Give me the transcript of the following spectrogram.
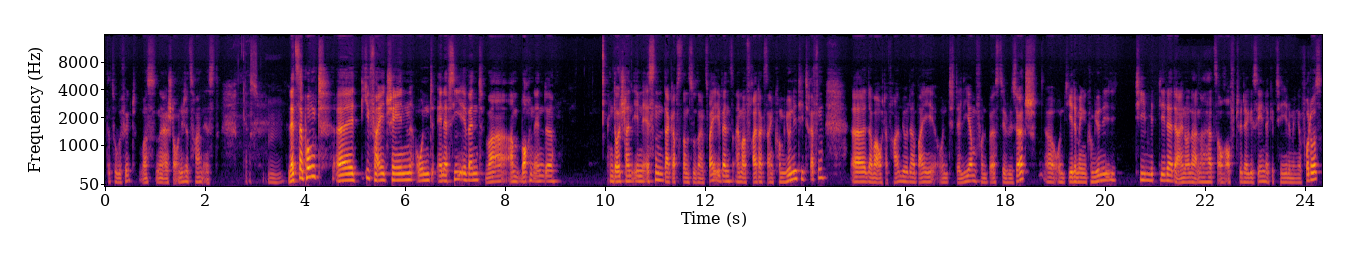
dazugefügt, was eine erstaunliche Zahl ist. Mhm. Letzter Punkt, äh, DeFi Chain und NFC Event war am Wochenende in Deutschland in Essen. Da gab es dann sozusagen zwei Events. Einmal freitags ein Community-Treffen. Äh, da war auch der Fabio dabei und der Liam von Birthday Research äh, und jede Menge Community-Mitglieder. Der eine oder andere hat es auch auf Twitter gesehen. Da gibt es hier jede Menge Fotos.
